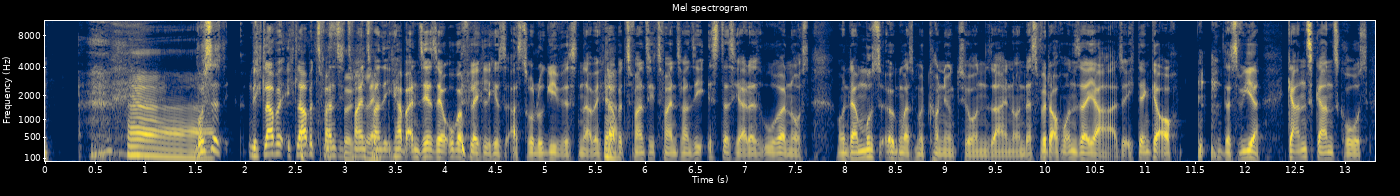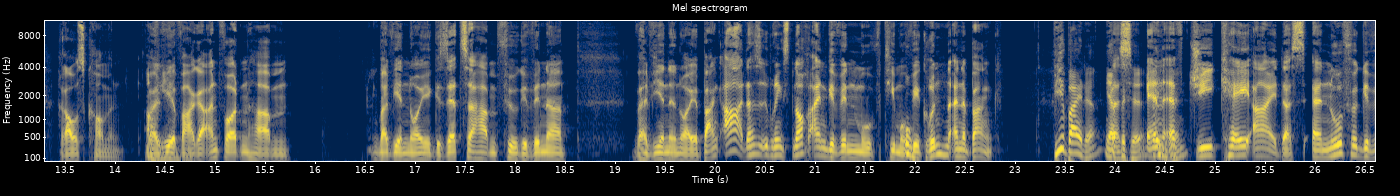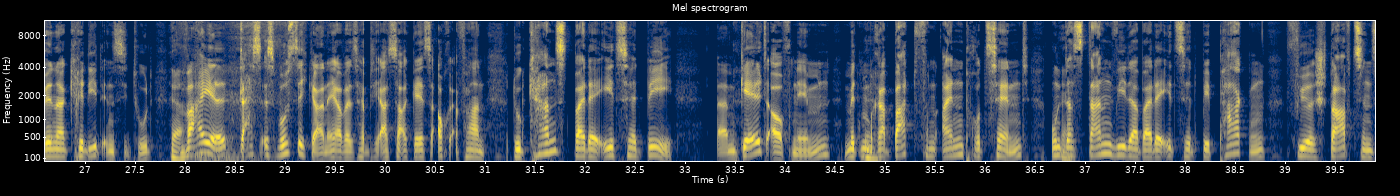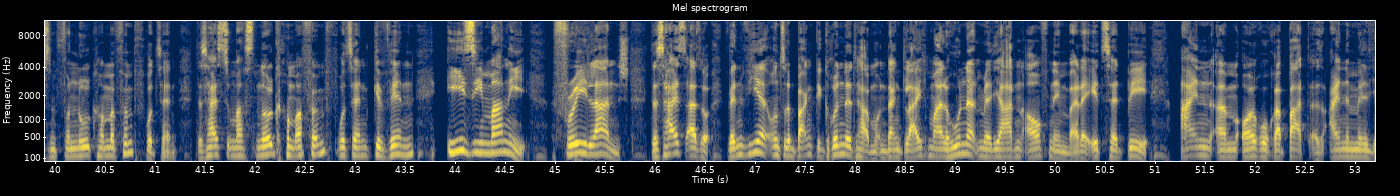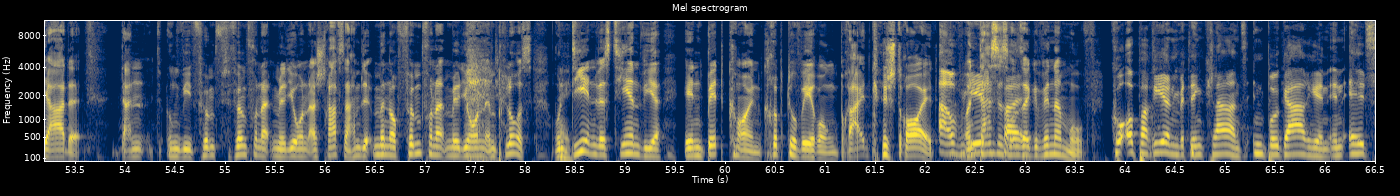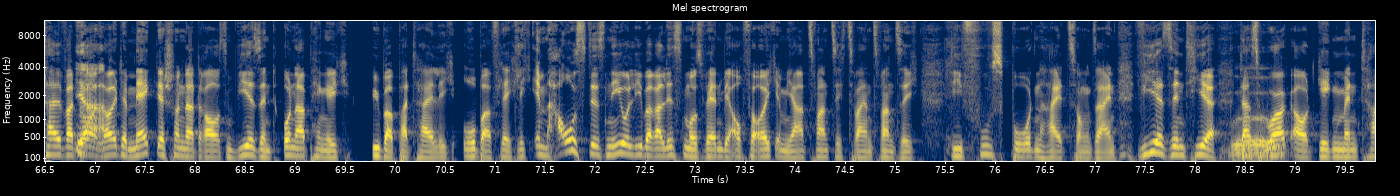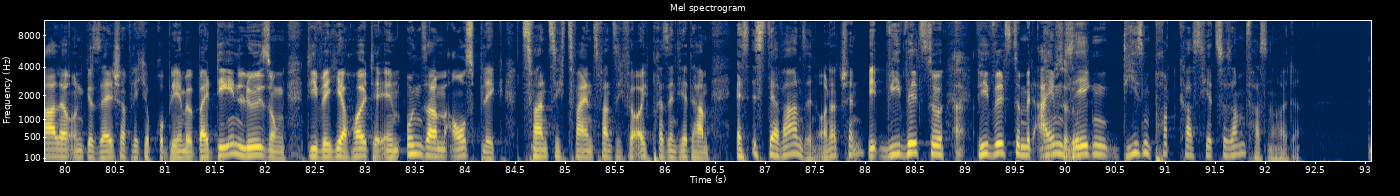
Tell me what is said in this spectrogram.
Ah. Wusstest, ich glaube, ich glaube 2022, ich habe ein sehr, sehr oberflächliches Astrologiewissen, aber ich ja. glaube 2022 ist das Jahr des Uranus und da muss irgendwas mit Konjunktionen sein und das wird auch unser Jahr. Also ich denke auch, dass wir ganz, ganz groß rauskommen, weil wir vage Antworten haben, weil wir neue Gesetze haben für Gewinner, weil wir eine neue Bank. Ah, das ist übrigens noch ein Gewinnmove, Timo. Oh. Wir gründen eine Bank. Wir beide? Ja, das bitte. NFGKI, das äh, nur für Gewinner Kreditinstitut, ja. weil, das ist, wusste ich gar nicht, aber das habe ich erst jetzt auch erfahren, du kannst bei der EZB ähm, Geld aufnehmen mit einem. Rabatt von einem Prozent und ja. das dann wieder bei der EZB parken für Strafzinsen von 0,5 Prozent. Das heißt, du machst 0,5 Prozent Gewinn, easy money, free lunch. Das heißt also, wenn wir unsere Bank gegründet haben und dann gleich mal 100 Milliarden aufnehmen bei der EZB, ein ähm, Euro Rabatt, also eine Milliarde, dann irgendwie fünf, 500 Millionen als Strafzeit, haben sie immer noch 500 Millionen im Plus. Und die investieren wir in Bitcoin, Kryptowährungen, breit gestreut. Auf und das Fall. ist unser Gewinnermove. Kooperieren mit den Clans in Bulgarien, in El Salvador. Ja. Leute, merkt ihr schon da draußen, wir sind unabhängig überparteilich, oberflächlich. Im Haus des Neoliberalismus werden wir auch für euch im Jahr 2022 die Fußbodenheizung sein. Wir sind hier wow. das Workout gegen mentale und gesellschaftliche Probleme. Bei den Lösungen, die wir hier heute in unserem Ausblick 2022 für euch präsentiert haben. Es ist der Wahnsinn, oder Chin? Wie, wie willst du, ah, wie willst du mit einem Absolut. Segen diesen Podcast hier zusammenfassen heute?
